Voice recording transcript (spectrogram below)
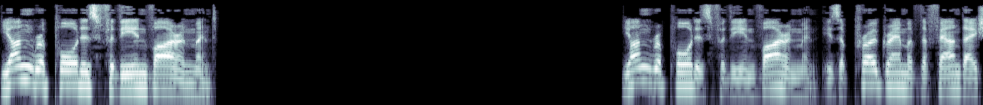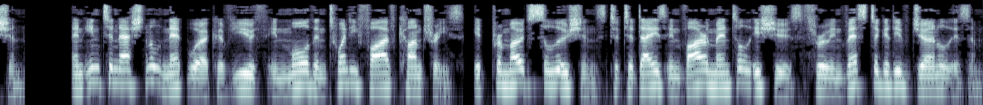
Young Reporters for the Environment Young Reporters for the Environment is a program of the Foundation. An international network of youth in more than 25 countries, it promotes solutions to today's environmental issues through investigative journalism.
